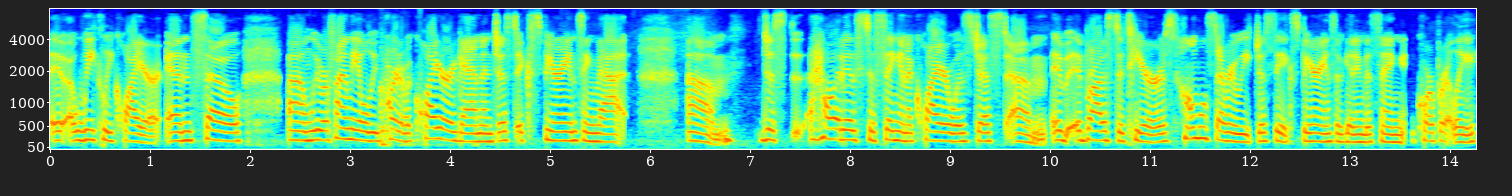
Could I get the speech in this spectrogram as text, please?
a weekly choir. And so um, we were finally able to be part of a choir again and just experiencing that um, just how it is to sing in a choir was just um, it, it brought us to tears almost every week just the experience of getting to sing corporately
